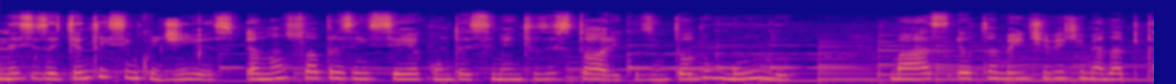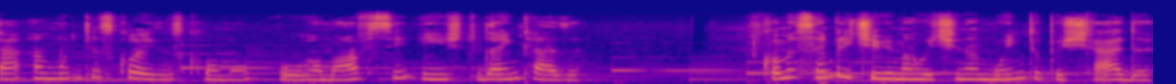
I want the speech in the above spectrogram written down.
Nesses 85 dias, eu não só presenciei acontecimentos históricos em todo o mundo, mas eu também tive que me adaptar a muitas coisas, como o home office e estudar em casa. Como eu sempre tive uma rotina muito puxada,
